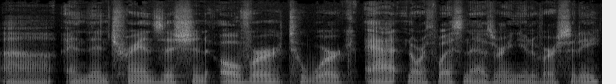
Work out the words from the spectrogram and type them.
uh, and then transitioned over to work at Northwest Nazarene University.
